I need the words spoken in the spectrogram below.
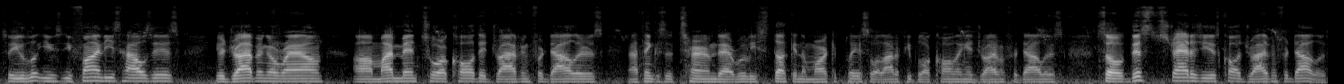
So you look, you, you find these houses, you're driving around. Um, my mentor called it driving for dollars. And I think it's a term that really stuck in the marketplace. So a lot of people are calling it driving for dollars. So this strategy is called driving for dollars.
